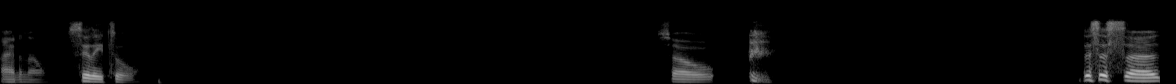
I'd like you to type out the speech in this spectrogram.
I don't know silly tool. So this is uh,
